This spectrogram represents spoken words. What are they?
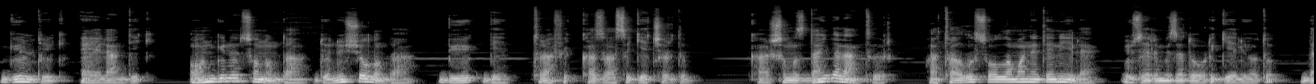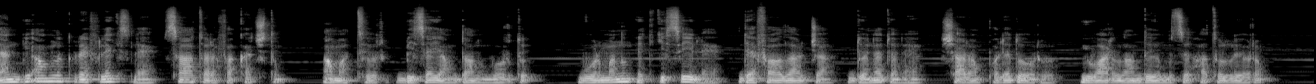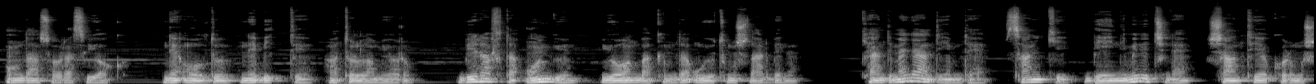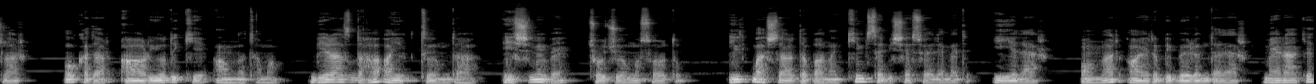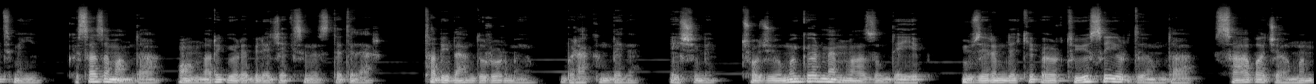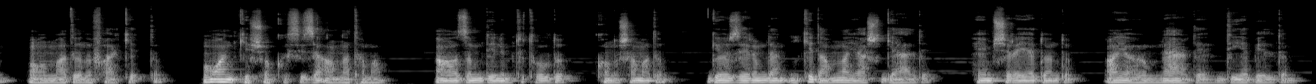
Güldük, eğlendik. 10 günün sonunda dönüş yolunda büyük bir trafik kazası geçirdim. Karşımızdan gelen tır hatalı sollama nedeniyle üzerimize doğru geliyordu. Ben bir anlık refleksle sağ tarafa kaçtım. Ama tır bize yandan vurdu. Vurmanın etkisiyle defalarca döne döne şarampole doğru yuvarlandığımızı hatırlıyorum. Ondan sonrası yok. Ne oldu ne bitti hatırlamıyorum. Bir hafta on gün yoğun bakımda uyutmuşlar beni. Kendime geldiğimde sanki beynimin içine şantiye kurmuşlar. O kadar ağrıyordu ki anlatamam. Biraz daha ayıktığımda eşimi ve çocuğumu sordum. İlk başlarda bana kimse bir şey söylemedi. İyiler. Onlar ayrı bir bölümdeler. Merak etmeyin. Kısa zamanda onları görebileceksiniz dediler. Tabii ben durur muyum? Bırakın beni, eşimi, çocuğumu görmem lazım deyip üzerimdeki örtüyü sıyırdığımda sağ bacağımın olmadığını fark ettim. O anki şoku size anlatamam. Ağzım dilim tutuldu, konuşamadım. Gözlerimden iki damla yaş geldi. Hemşireye döndüm. Ayağım nerede diyebildim.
